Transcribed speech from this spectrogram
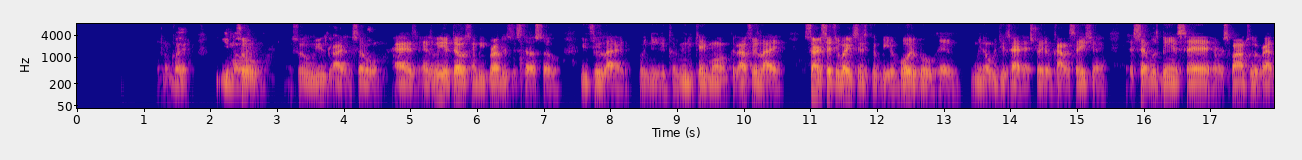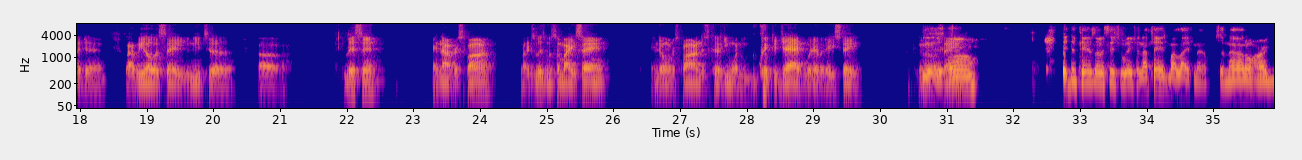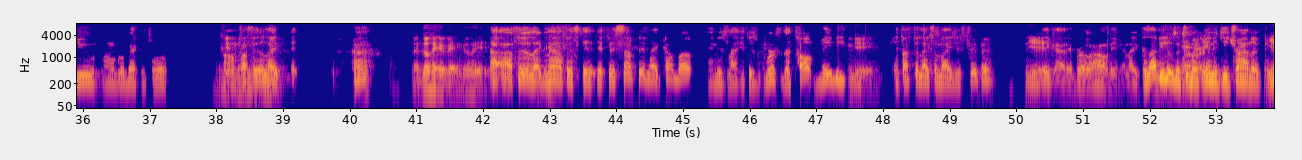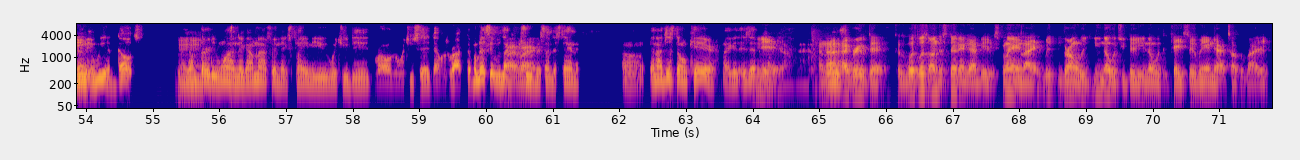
okay. but you know, So, so you, I, so as as we adults and we brothers and stuff, so you feel like we need to communicate more because I feel like certain situations could be avoidable if you know we just had that straight up conversation, accept what's being said and respond to it rather than like we always say you need to uh, listen and not respond. Like just listen to what somebody's saying and don't respond just because you want to quick to jab whatever they say. You know what I'm yeah, saying? um, it depends on the situation. I've changed my life now, so now I don't argue. I don't go back and forth. Um, if I feel like, it, huh? Now go ahead, man. Go ahead. I, I feel like now if it's if it's something like come up and it's like if it's worth the talk, maybe. Yeah. If I feel like somebody just tripping, Yeah. they got it, bro. I don't even like because I'd be losing too much energy trying to communicate. Yeah. And we adults. Like I'm Mhm. 31, nigga. I'm not finna explain to you what you did wrong or what you said that was rocked up, unless it was like Right, a true right. misunderstanding. Um, and I just don't care. Like it, it's at the Yeah. point. And I, I agree with that because what's what's understood ain't gotta be explained. Like we grown, we you know what you did, you know what the case is. We ain't gotta talk about it.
